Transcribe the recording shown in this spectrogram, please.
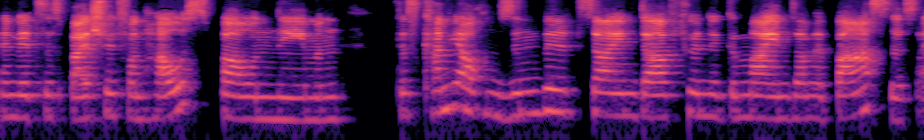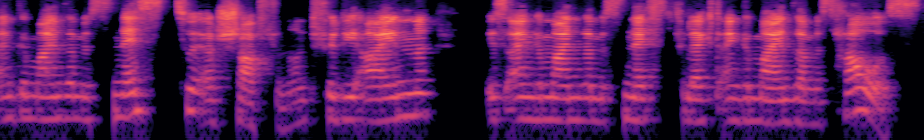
wenn wir jetzt das Beispiel von Hausbauen nehmen, das kann ja auch ein Sinnbild sein, dafür eine gemeinsame Basis, ein gemeinsames Nest zu erschaffen. Und für die einen ist ein gemeinsames Nest vielleicht ein gemeinsames Haus.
